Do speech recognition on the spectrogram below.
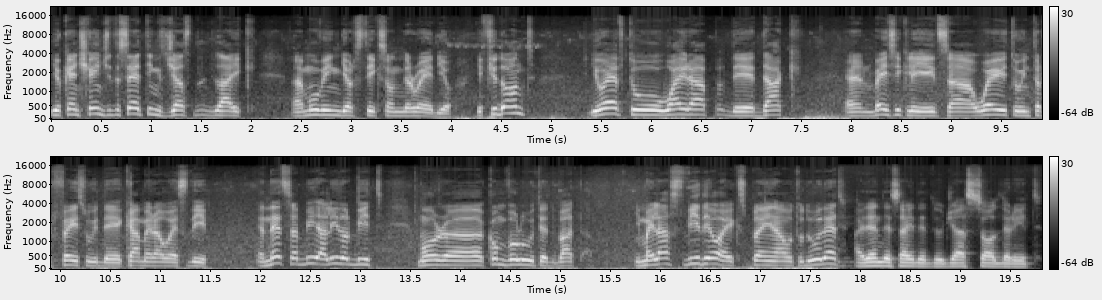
you can change the settings just like uh, moving your sticks on the radio. If you don't, you have to wire up the DAC and basically it's a way to interface with the camera OSD and that's a, bit, a little bit more uh, convoluted but in my last video I explained how to do that. I then decided to just solder it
